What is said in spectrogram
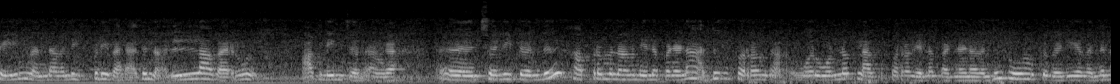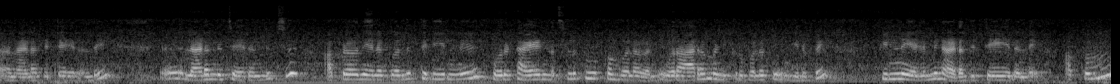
பெயின் வந்தால் வந்து இப்படி வராது நல்லா வரும் அப்படின்னு சொன்னாங்க. சொல்லிட்டு வந்து அப்புறமா நான் வந்து என்ன பண்ணேன்னா அதுக்கு பிறகு தான் ஒரு ஒன் ஓ கிளாக் பிறகு என்ன பண்ணேன்னா வந்து ரூமுக்கு வெளியே வந்து நான் நடந்துகிட்டே இருந்தேன். நடந்துச்சே இருந்துச்சு. அப்புறம் வந்து எனக்கு வந்து திடீர்னு ஒரு டயர்ட்னஸில் தூக்கம் போல் வந்து ஒரு அரை மணிக்கு போல் தூங்கியிருப்பேன். பின்ன எழும்பி நடந்துகிட்டே இருந்தேன். அப்பவும்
